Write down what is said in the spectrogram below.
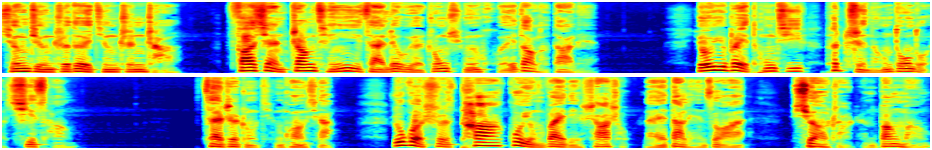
刑警支队经侦查，发现张琴义在六月中旬回到了大连。由于被通缉，他只能东躲西藏。在这种情况下，如果是他雇佣外地杀手来大连作案，需要找人帮忙，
